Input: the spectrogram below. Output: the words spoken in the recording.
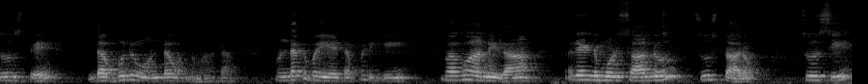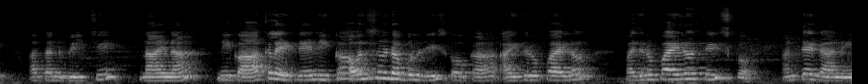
చూస్తే డబ్బులు ఉండవు అన్నమాట. ఉండకపోయేటప్పటికీ భగవాన్ ఇలా రెండు మూడు సార్లు చూస్తారు. చూసి అతన్ని పిలిచి నాయన నీకు ఆకలి అయితే నీకు కావలసిన డబ్బులు తీసుకోక ఐదు రూపాయలు పది రూపాయలు తీసుకో. అంతేగాని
